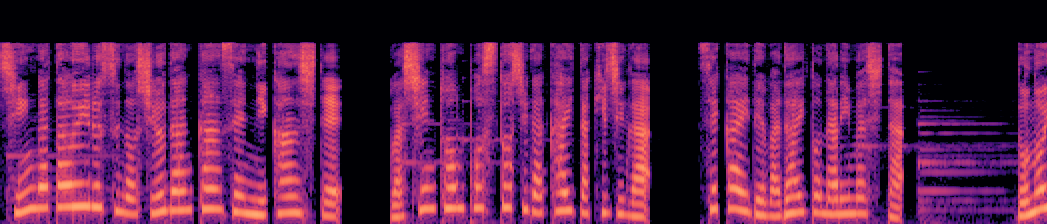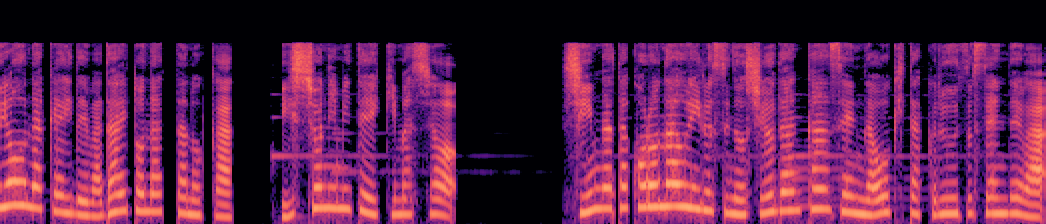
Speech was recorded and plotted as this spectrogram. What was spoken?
新型ウイルスの集団感染に関して、ワシントンポスト紙が書いた記事が、世界で話題となりました。どのような経緯で話題となったのか、一緒に見ていきましょう。新型コロナウイルスの集団感染が起きたクルーズ船では、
